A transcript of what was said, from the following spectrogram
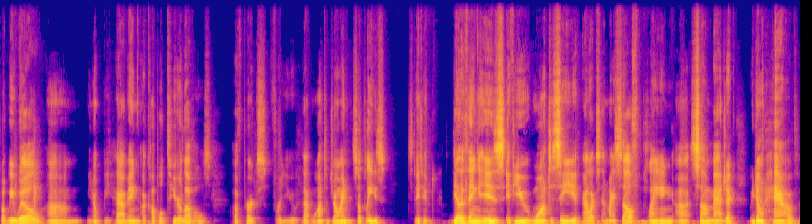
but we will, um, you know, be having a couple tier levels of perks for you that want to join. So please stay tuned. The other thing is if you want to see Alex and myself playing uh, some Magic, we don't have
